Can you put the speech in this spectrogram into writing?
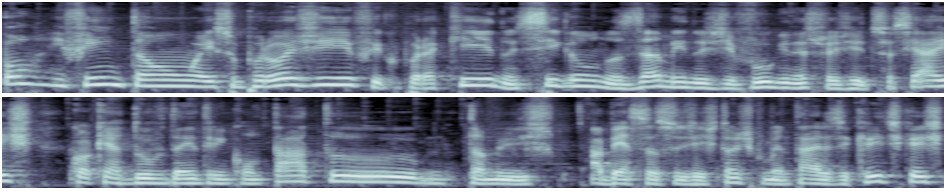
Bom, enfim, então é isso por hoje. Fico por aqui. Nos sigam, nos amem, nos divulguem nas suas redes sociais. Qualquer dúvida, entre em contato. Estamos abertos a sugestões, comentários e críticas.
